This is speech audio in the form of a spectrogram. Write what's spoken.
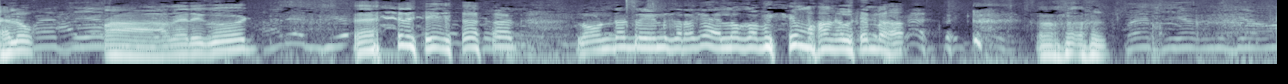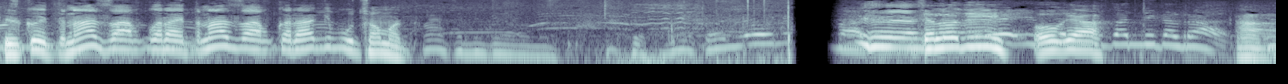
हेलो हाँ वेरी गुड वेरी गुड लौंडा ट्रेन करा हेलो कभी मांग लेना। इसको इतना साफ़ करा, इतना साफ़ करा कि पूछो मत। चलो जी, हो गया। हाँ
